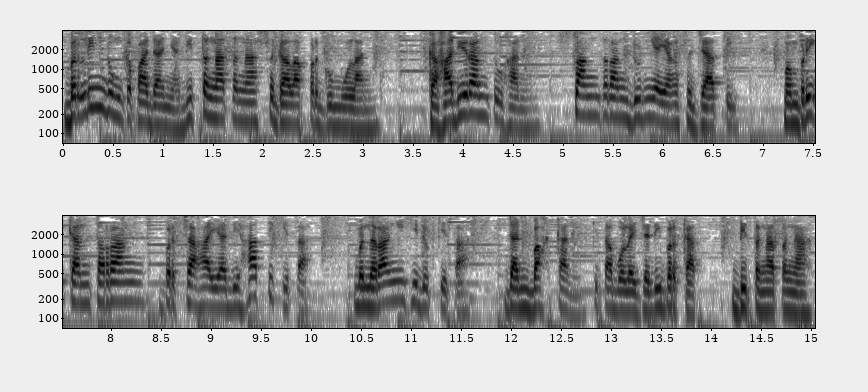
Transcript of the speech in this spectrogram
berlindung kepadanya di tengah-tengah segala pergumulan. Kehadiran Tuhan, sang terang dunia yang sejati, memberikan terang bercahaya di hati kita, menerangi hidup kita, dan bahkan kita boleh jadi berkat di tengah-tengah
